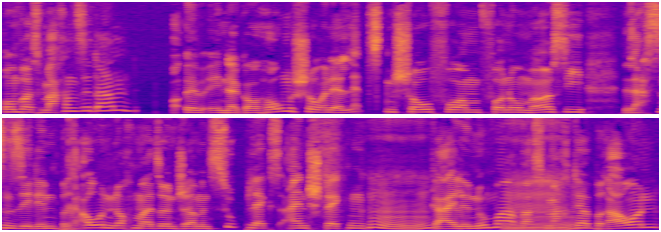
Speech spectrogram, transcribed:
Und was machen sie dann? In der Go-Home-Show, in der letzten Show vom, von No Mercy, lassen sie den Braun nochmal so einen German Suplex einstecken. Hm. Geile Nummer. Was macht der Braun?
